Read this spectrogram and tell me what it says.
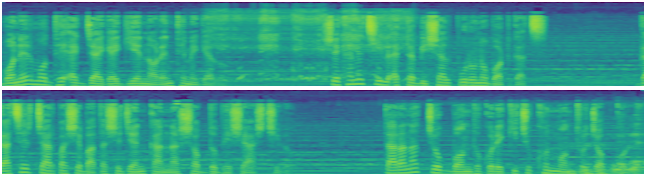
বনের মধ্যে এক জায়গায় গিয়ে নরেন থেমে গেল। সেখানে ছিল একটা বিশাল পুরনো বটগাছ। গাছের চারপাশে বাতাসে যেন কান্নার শব্দ ভেসে আসছিল। তারানাথ চোখ বন্ধ করে কিছুক্ষণ মন্ত্র জপ করলেন।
